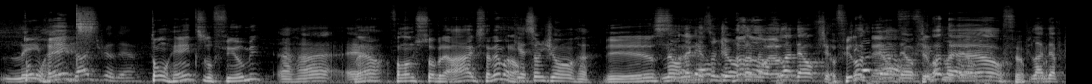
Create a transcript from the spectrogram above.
Tom Hanks. Tom Hanks no filme, Aham, é. né? Falando sobre a AIDS, você lembra não? Questão de honra. Isso. Não, não é questão de honra, não. é o- Filadélfia. Filadélfia. Filadélfia. Filadélfia.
